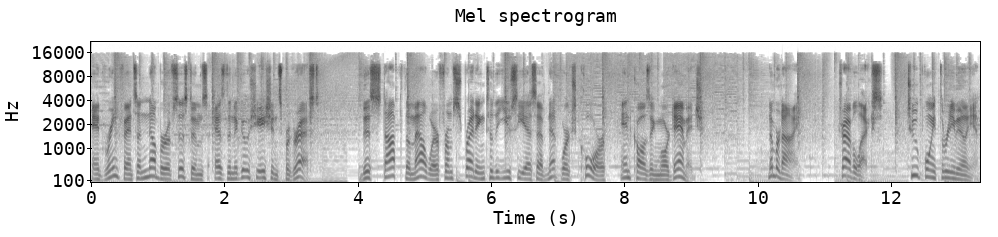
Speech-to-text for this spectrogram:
and ring fence a number of systems as the negotiations progressed. This stopped the malware from spreading to the UCSF network's core and causing more damage. Number 9. Travelex, 2.3 million.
